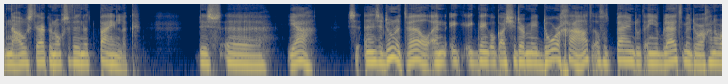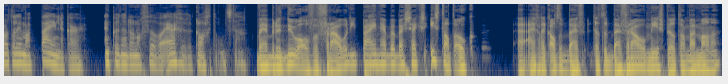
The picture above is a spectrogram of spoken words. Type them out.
Nou, sterker nog, ze vinden het pijnlijk. Dus ja, ze, en ze doen het wel. En ik, ik denk ook als je ermee doorgaat, als het pijn doet en je blijft ermee doorgaan, dan wordt het alleen maar pijnlijker. En kunnen er nog veel ergere klachten ontstaan. We hebben het nu over vrouwen die pijn hebben bij seks. Is dat ook eigenlijk altijd bij, dat het bij vrouwen meer speelt dan bij mannen?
